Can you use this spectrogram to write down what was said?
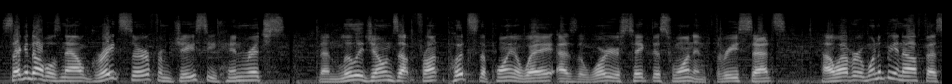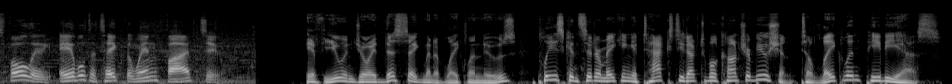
Second doubles now, great serve from J.C. Hinrichs. Then Lily Jones up front puts the point away as the Warriors take this one in three sets. However, it wouldn't be enough as Foley able to take the win 5-2. If you enjoyed this segment of Lakeland News, please consider making a tax-deductible contribution to Lakeland PBS.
